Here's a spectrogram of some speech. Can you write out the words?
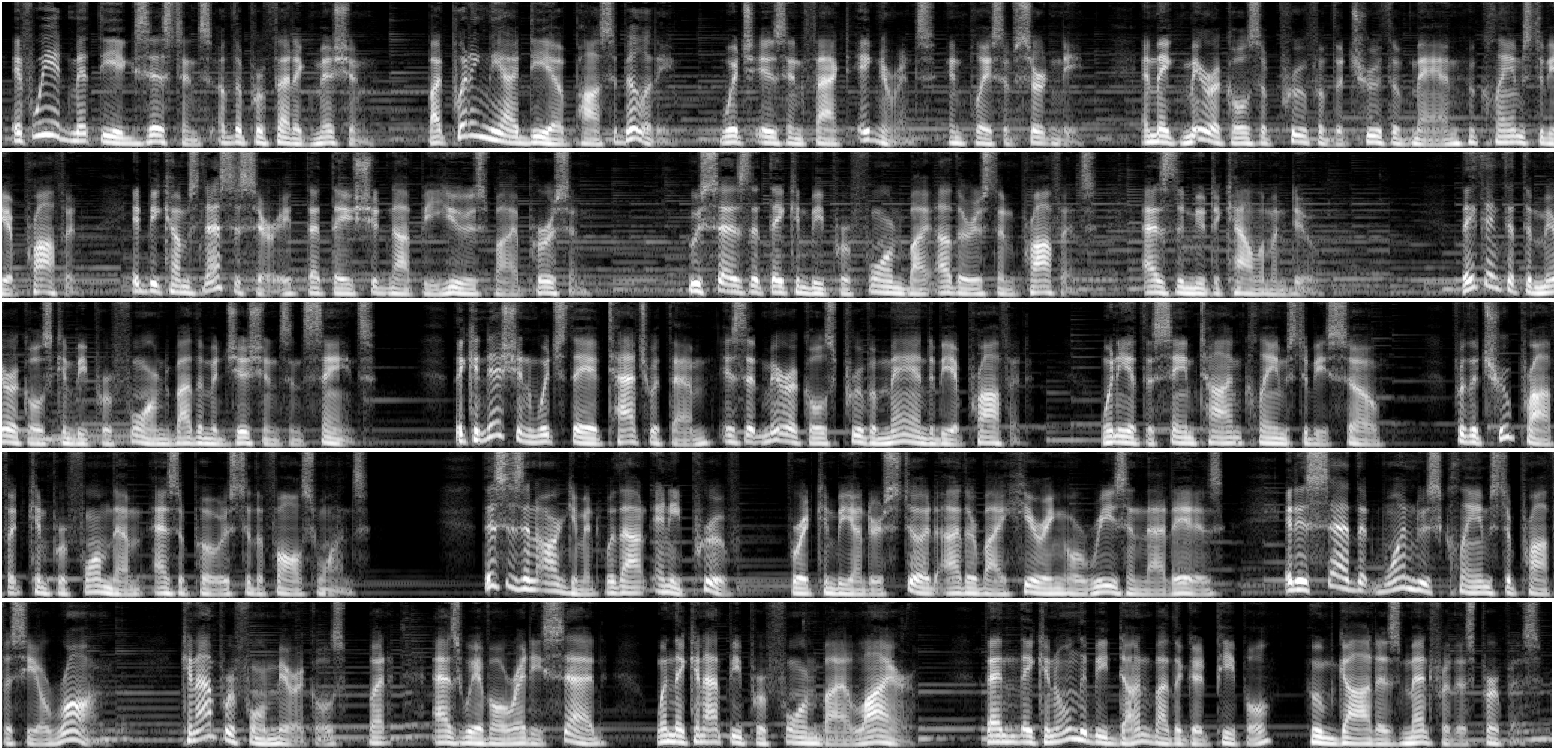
If we admit the existence of the prophetic mission by putting the idea of possibility, which is in fact ignorance, in place of certainty, and make miracles a proof of the truth of man who claims to be a prophet, it becomes necessary that they should not be used by a person who says that they can be performed by others than prophets, as the Mutakallimun do. They think that the miracles can be performed by the magicians and saints. The condition which they attach with them is that miracles prove a man to be a prophet, when he at the same time claims to be so, for the true prophet can perform them as opposed to the false ones. This is an argument without any proof, for it can be understood either by hearing or reason that is, it is said that one whose claims to prophecy are wrong, cannot perform miracles, but, as we have already said, when they cannot be performed by a liar, then they can only be done by the good people, whom God has meant for this purpose.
